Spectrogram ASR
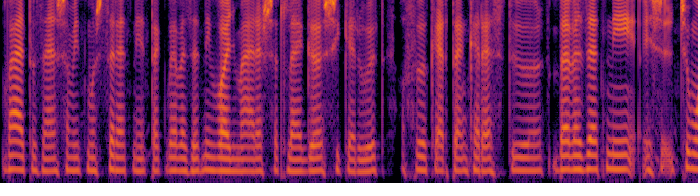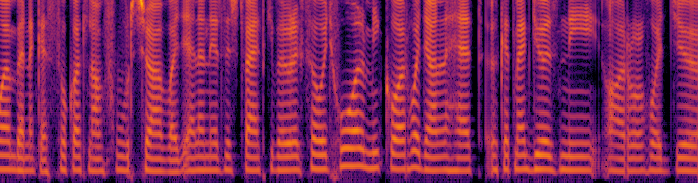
változás, amit most szeretnétek bevezetni, vagy már esetleg sikerült a főkerten keresztül bevezetni, és csomó embernek ez szokatlan, furcsa, vagy ellenérzést vált ki belőle, szóval hogy hol, mikor, hogyan lehet őket meggyőzni arról, hogy,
